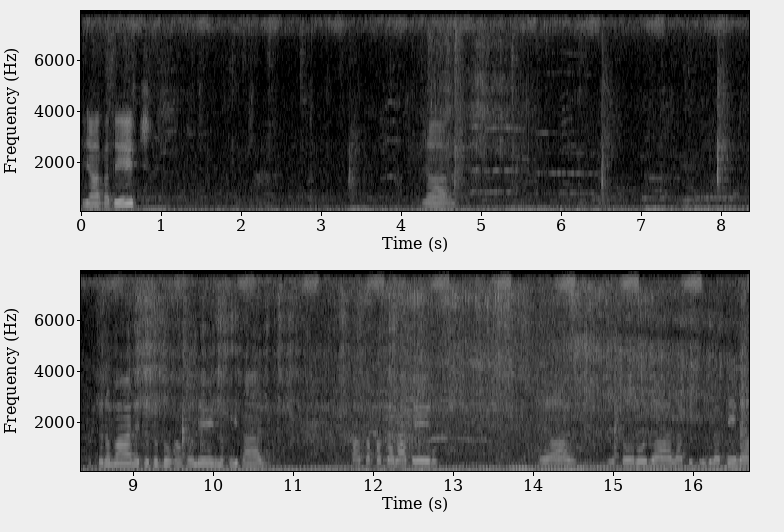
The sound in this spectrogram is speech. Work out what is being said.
yan katits. Yan. Ito naman, isusubukan ko ulit, lapitan. Tatapatan natin. Ayan. Ituro niya natin yung gelatina.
